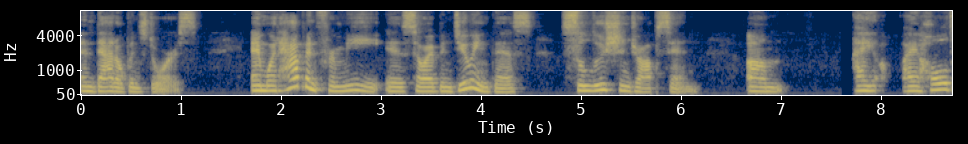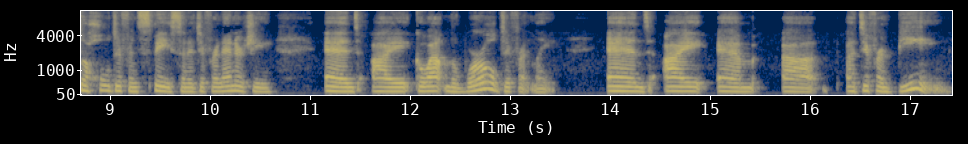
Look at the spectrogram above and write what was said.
and that opens doors. And what happened for me is so I've been doing this, solution drops in. Um, I I hold a whole different space and a different energy, and I go out in the world differently, and I am uh, a different being,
